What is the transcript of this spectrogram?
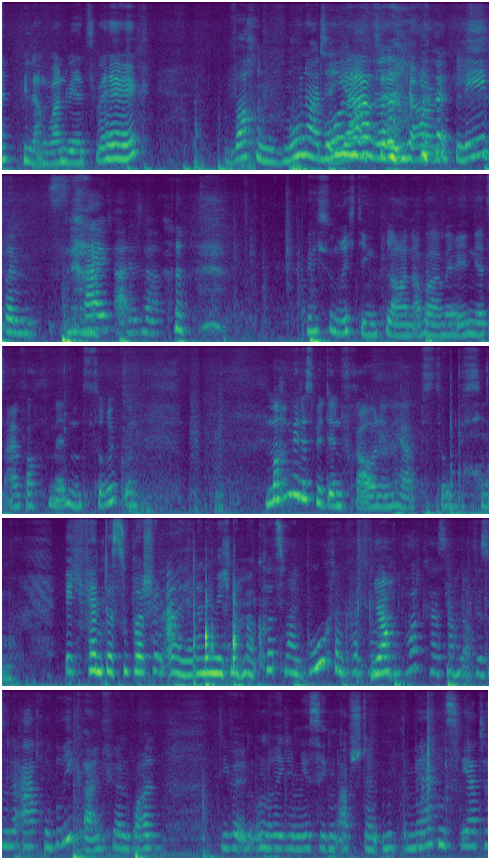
wie lange waren wir jetzt weg? Wochen, Monate, Monate, Jahre, Jahre. Bin ich so einen richtigen Plan, aber wir reden jetzt einfach, melden uns zurück und machen wir das mit den Frauen im Herbst so ein bisschen. Ich fände das super schön. Ah ja, dann nehme ich nochmal kurz mein Buch, dann können wir Ja. noch einen Podcast machen, ob wir so eine Art Rubrik einführen wollen, die wir in unregelmäßigen Abständen. Bemerkenswerte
